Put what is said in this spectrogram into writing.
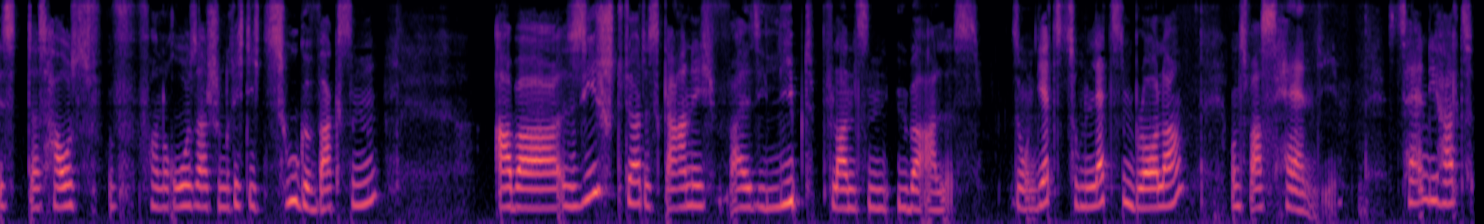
ist das Haus von Rosa schon richtig zugewachsen. Aber sie stört es gar nicht, weil sie liebt Pflanzen über alles. So, und jetzt zum letzten Brawler. Und zwar Sandy. Sandy hat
